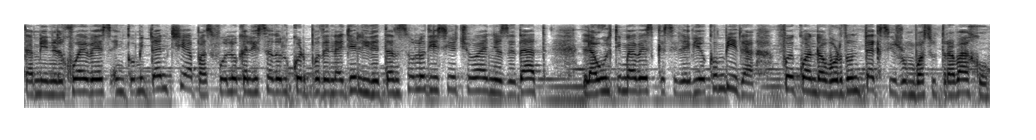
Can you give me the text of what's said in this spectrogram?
También el jueves, en Comitán, Chiapas, fue localizado el cuerpo de Nayeli de tan solo 18 años de edad. La última vez que se le vio con vida fue cuando abordó un taxi rumbo a su trabajo.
